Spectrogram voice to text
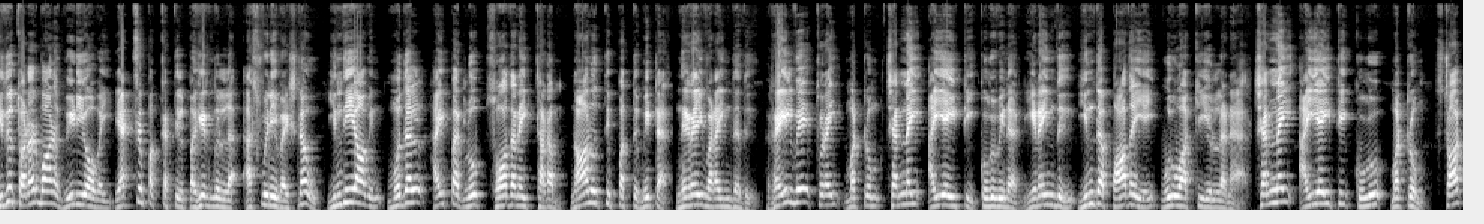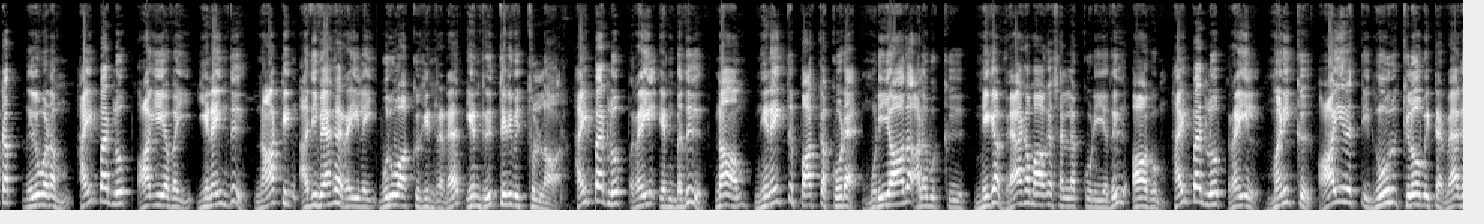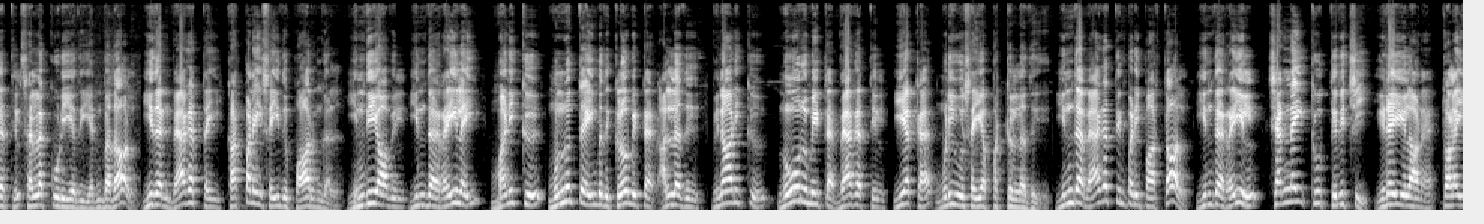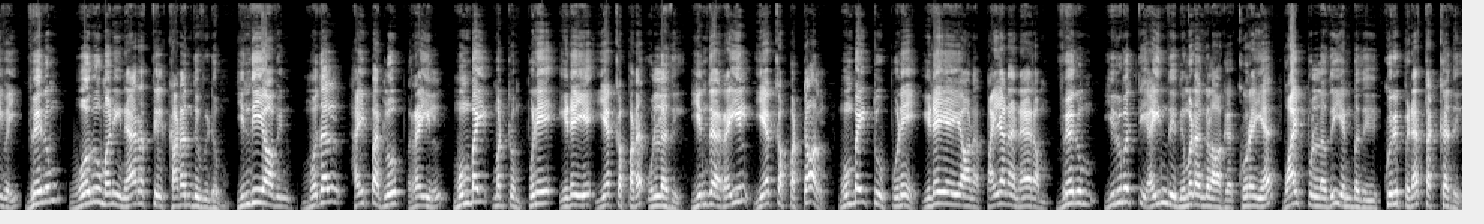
இது தொடர்பான வீடியோவை எக்ஸ் பக்கத்தில் பகிர்ந்துள்ள அஸ்வினி வைஷ்ணவ் இந்தியாவின் முதல் ஹைப்பர் லூப் சோதனை தடம் நானூத்தி பத்து மீட்டர் நிறைவடைந்தது. ரயில்வே துறை மற்றும் சென்னை ஐஐடி குழுவினர் இணைந்து இந்த பாதையை உருவாக்கியுள்ளனர். சென்னை ஐஐடி குழு மற்றும் ஸ்டார்ட் அப் நிறுவனம் ஹைப்பர் லூப் ஆகியவை இணைந்து நாட்டின் அதிவேக ரயிலை உருவாக்குகின்றனர் என்று தெரிவித்துள்ளார். ஹைப்பர் லூப் ரயில் என்பது நாம் நினைத்து பார்க்க கூட முடியாத அளவுக்கு மிக வேகமாக செல்லக்கூடியது ஆகும். ஹைப்பர் லூப் ரயில் மணிக்கு ஆயிரத்தி நூறு கிலோமீட்டர் வேகத்தில் செல்லக்கூடியது என்பதால் இதன் வேகத்தை கற்பனை செய்து பாருங்கள். இந்தியாவில் இந்த ரயிலை மணிக்கு முன்னூத்தி ஐம்பது கிலோமீட்டர் அல்லது வினாடிக்கு நூறு மீட்டர் வேகத்தில் இயக்க முடிவு செய்யப்பட்டுள்ளது. இந்த வேகத்தின்படி பார்த்தால் இந்த ரயில் சென்னை டு திருச்சி இடையிலான தொலைவை வெறும் ஒரு மணி நேரத்தில் கடந்துவிடும். இந்தியாவின் முதல் ஹைப்பர் லூப் ரயில் மும்பை மற்றும் புனே இடையே இயக்கப்பட உள்ளது. இந்த ரயில் இயக்கப்பட்டால் மும்பை டு புனே இடையேயான பயண நேரம் வெறும் இருபத்தி ஐந்து நிமிடங்களாக குறைய வாய்ப்புள்ளது என்பது குறிப்பிடத்தக்கது.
